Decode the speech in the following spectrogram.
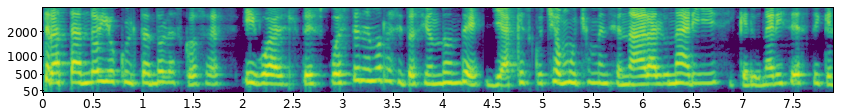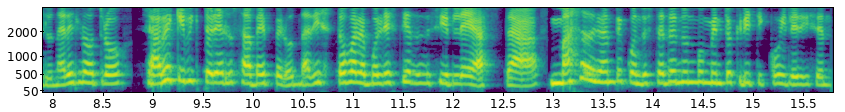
tratando y ocultando las cosas. Igual, después tenemos la situación donde Jack escucha mucho mencionar a Lunaris y que Lunaris esto y que Lunaris lo otro, sabe que Victoria lo sabe, pero nadie se toma la molestia de decirle hasta más adelante cuando están en un momento crítico y le dicen,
